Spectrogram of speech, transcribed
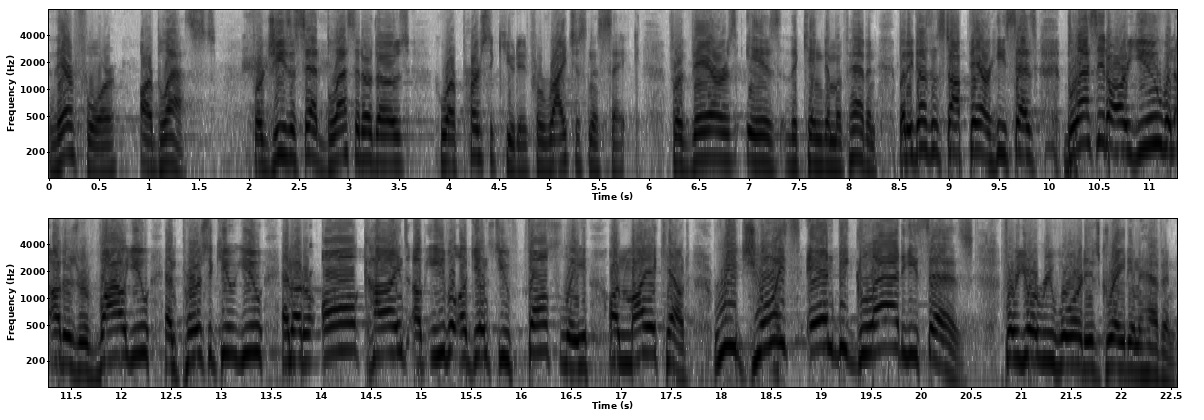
therefore, are blessed. For Jesus said, Blessed are those who are persecuted for righteousness' sake, for theirs is the kingdom of heaven. But he doesn't stop there. He says, Blessed are you when others revile you and persecute you and utter all kinds of evil against you falsely on my account. Rejoice and be glad, he says, for your reward is great in heaven.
